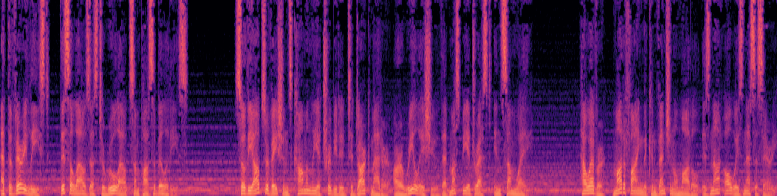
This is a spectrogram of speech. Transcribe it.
At the very least, this allows us to rule out some possibilities. So the observations commonly attributed to dark matter are a real issue that must be addressed in some way. However, modifying the conventional model is not always necessary,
